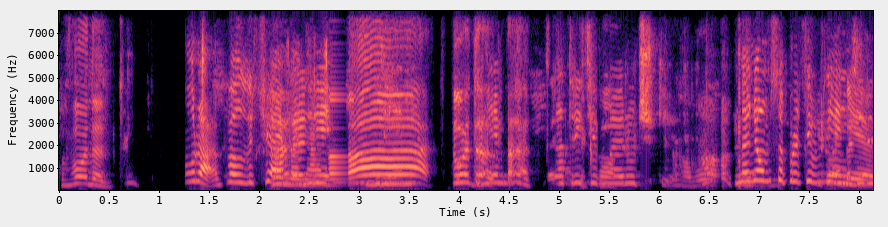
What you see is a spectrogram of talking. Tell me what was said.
Вон он. Ура, получаем. А, Кто это? А, Смотрите в ручки. Кого? На нем сопротивление.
